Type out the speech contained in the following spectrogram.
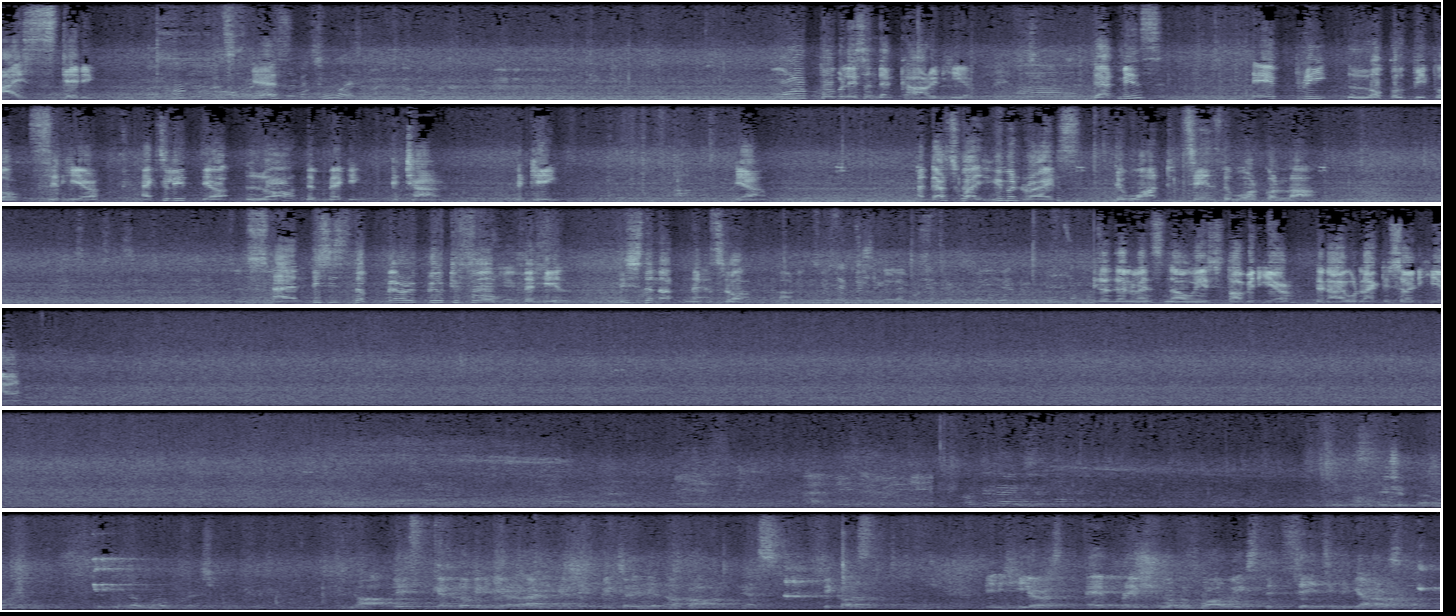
ice skating. Yes? More population than car in here. That means every local people sit here. Actually, their law they're making Qatar, the king. Yeah. And that's why human rights, they want to change the work or law. And this is the very beautiful the hill. This is the not natural Ladies and gentlemen, now we stop it here. Then I would like to show it here. Uh, please you can look in here and you can take picture in here, no problem. Yes. Because in here, every four four weeks, they changing the gallery.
